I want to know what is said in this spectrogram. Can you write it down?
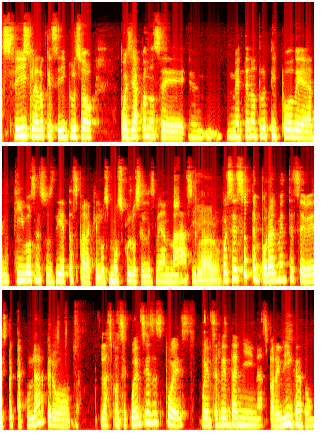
sí, claro que sí. Incluso pues ya cuando se eh, meten otro tipo de aditivos en sus dietas para que los músculos se les vean más y claro. pues eso temporalmente se ve espectacular, pero las consecuencias después pueden ser bien dañinas para el hígado,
